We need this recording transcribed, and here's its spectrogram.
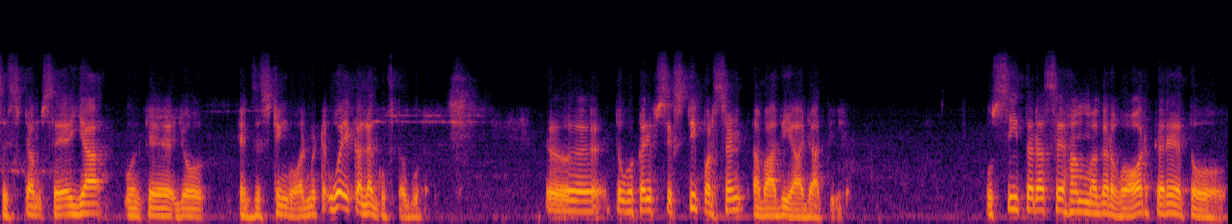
सिस्टम से, या उनके जो एग्जिस्टिंग गवर्नमेंट है, वो एक अलग गुफ्तु है। तो वो करीब सिक्सटी परसेंट आबादी आ जाती है। उसी तरह से हम अगर गौर करें तो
